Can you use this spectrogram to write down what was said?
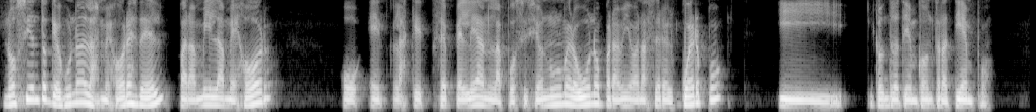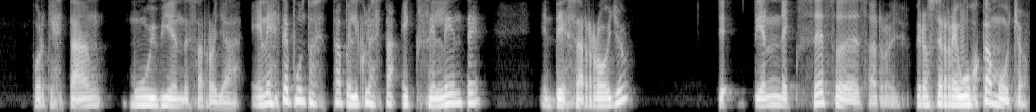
No siento que es una de las mejores de él. Para mí, la mejor, o en las que se pelean la posición número uno, para mí van a ser el cuerpo y Contratiempo. contratiempo, porque están muy bien desarrolladas. En este punto, esta película está excelente en desarrollo, Ti- Tienen exceso de desarrollo. pero se rebusca mucho.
